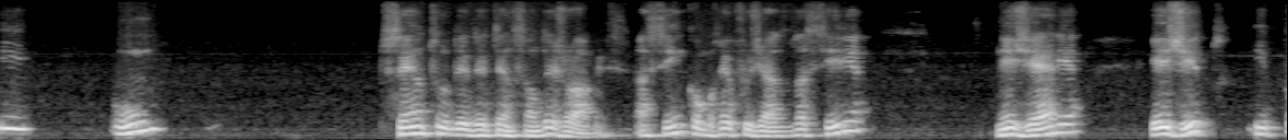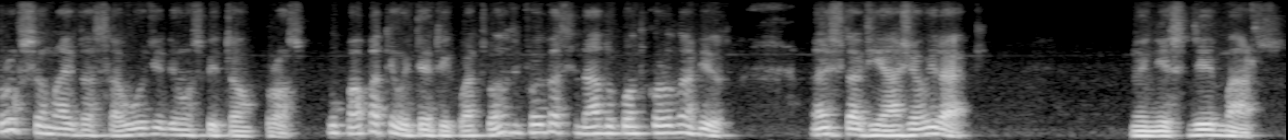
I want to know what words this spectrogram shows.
e um centro de detenção de jovens, assim como refugiados da Síria, Nigéria, Egito e profissionais da saúde de um hospital próximo. O Papa tem 84 anos e foi vacinado contra o coronavírus antes da viagem ao Iraque, no início de março.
